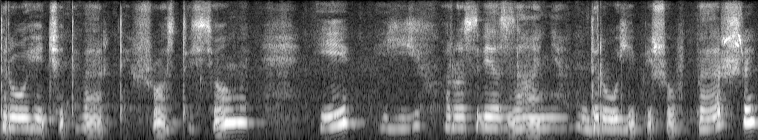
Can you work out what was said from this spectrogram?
другий, четвертий, шостий, сьомий. І їх розв'язання. Другий пішов перший.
